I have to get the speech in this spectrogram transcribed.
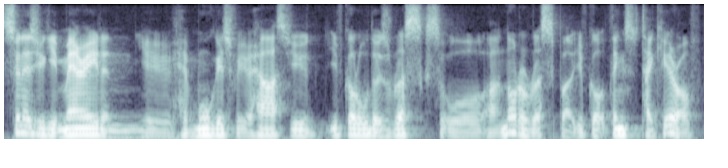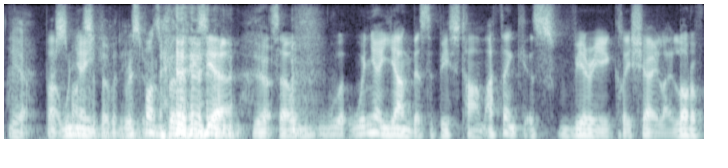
as soon as you get married and you have mortgage for your house, you you've got all those risks, or uh, not a risk, but you've got things to take care of. Yeah, But when you're responsibilities. responsibilities, yeah. Yeah. So w- when you're young, that's the best time. I think it's very cliche. Like a lot of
